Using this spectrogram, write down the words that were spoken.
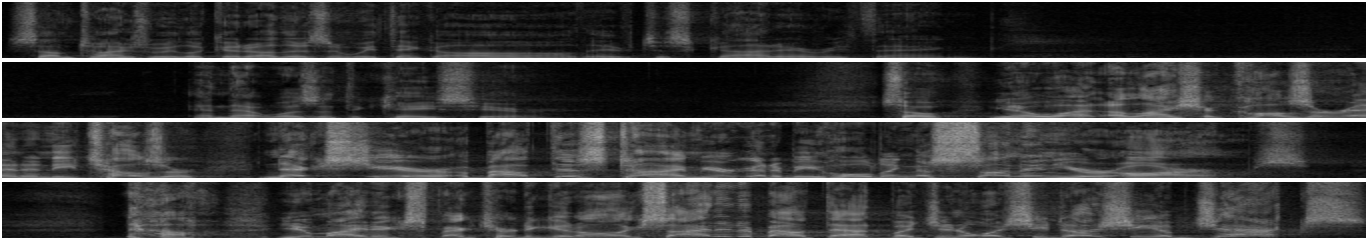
Sometimes we look at others and we think, oh, they've just got everything. And that wasn't the case here. So, you know what? Elisha calls her in and he tells her, next year, about this time, you're going to be holding a son in your arms. Now, you might expect her to get all excited about that, but you know what she does? She objects.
